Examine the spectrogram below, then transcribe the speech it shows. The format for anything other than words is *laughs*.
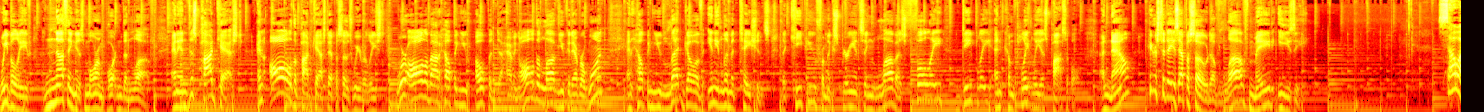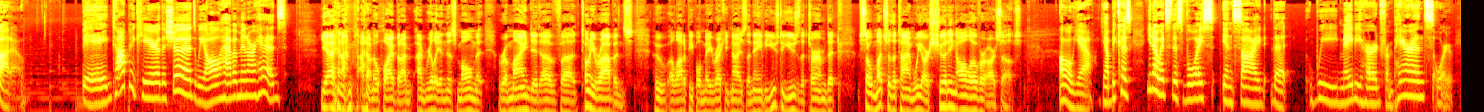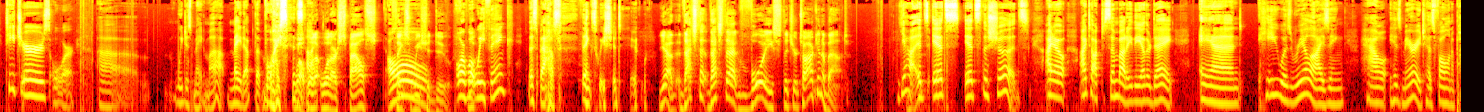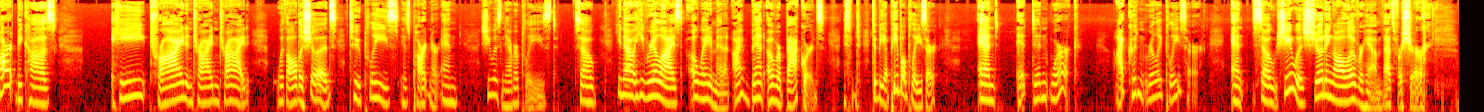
We believe nothing is more important than love, and in this podcast, and all the podcast episodes we released, we're all about helping you open to having all the love you could ever want and helping you let go of any limitations that keep you from experiencing love as fully, deeply, and completely as possible. And now, here's today's episode of Love Made Easy. So, Otto, big topic here the shoulds. We all have them in our heads. Yeah, and I'm I don't know why, but I'm I'm really in this moment reminded of uh, Tony Robbins, who a lot of people may recognize the name. He used to use the term that so much of the time we are shoulding all over ourselves. Oh yeah, yeah, because you know it's this voice inside that we maybe heard from parents or teachers or. Uh, we just made them up, made up the *laughs* voice. Well, what, what our spouse oh, thinks we should do, or what well, we think the spouse *laughs* thinks we should do. Yeah, that's that. That's that voice that you're talking about. Yeah, it's it's it's the shoulds. I know. I talked to somebody the other day, and he was realizing how his marriage has fallen apart because he tried and tried and tried with all the shoulds to please his partner, and she was never pleased. So, you know, he realized, oh, wait a minute, I bent over backwards *laughs* to be a people pleaser, and it didn't work. I couldn't really please her. And so she was shoulding all over him, that's for sure. *laughs*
